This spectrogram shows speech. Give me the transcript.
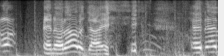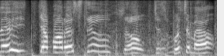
up, and another guy, and, and then he jump on us too. So just push him out.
